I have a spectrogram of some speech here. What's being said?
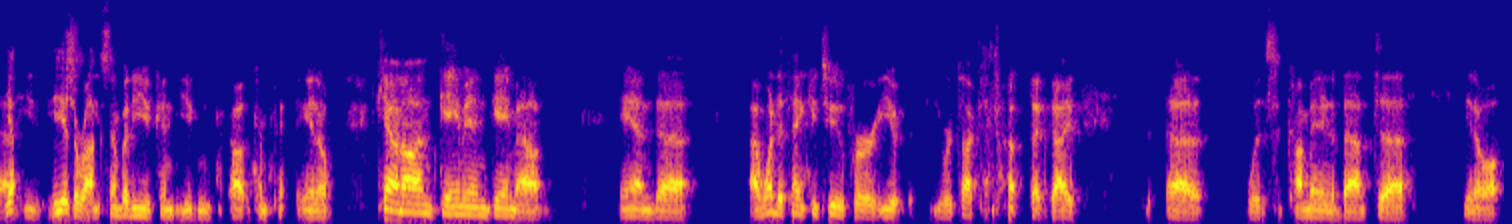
uh, yep, he's, he is a rock. He's somebody you can you can uh, comp- you know count on game in game out. And uh, I wanted to thank you too for you. You were talking about that guy uh, was commenting about uh, you know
